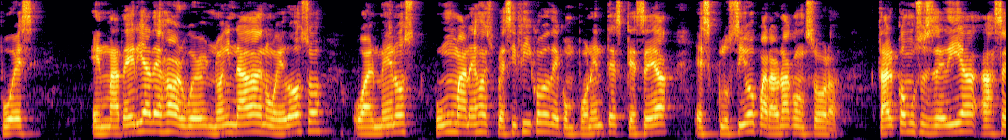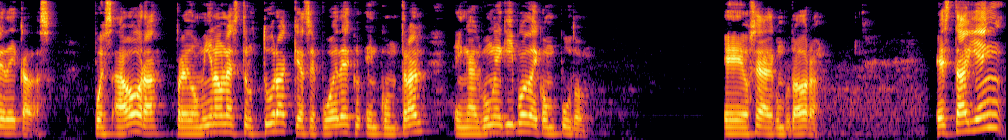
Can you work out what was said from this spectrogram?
pues en materia de hardware no hay nada novedoso o al menos un manejo específico de componentes que sea exclusivo para una consola, tal como sucedía hace décadas. Pues ahora predomina una estructura que se puede encontrar en algún equipo de cómputo. Eh, o sea, de computadora. Está bien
